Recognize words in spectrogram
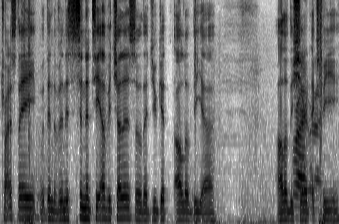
try to stay within the vicinity of each other so that you get all of the uh, all of the Right, shared right. XP.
